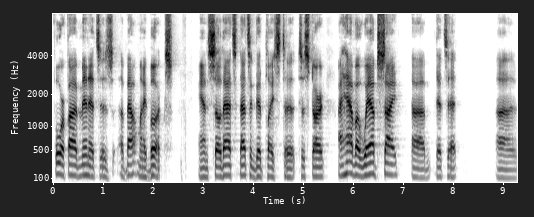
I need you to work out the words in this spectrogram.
four or five minutes is about my books. And so that's that's a good place to to start. I have a website uh, that's at uh,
